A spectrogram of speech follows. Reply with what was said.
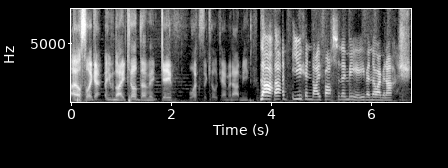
I also like even though I killed them, it gave Flux the kill cam and not me. That, that you can die faster than me, even though I'm an Ash.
